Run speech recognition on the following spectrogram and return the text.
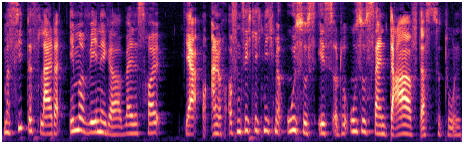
Man sieht das leider immer weniger, weil es ja, offensichtlich nicht mehr Usus ist oder Usus sein darf, das zu tun.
